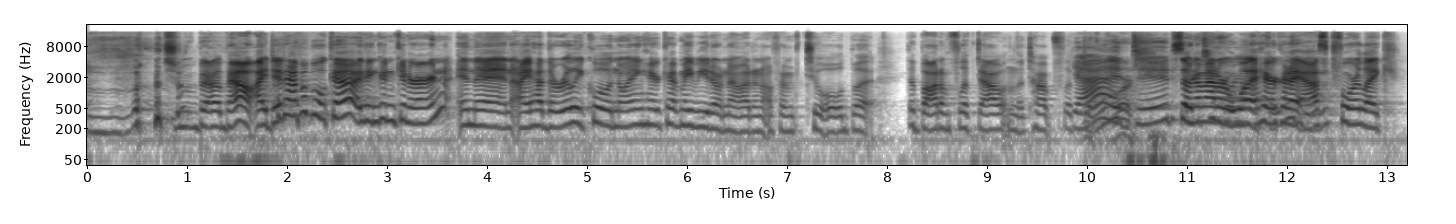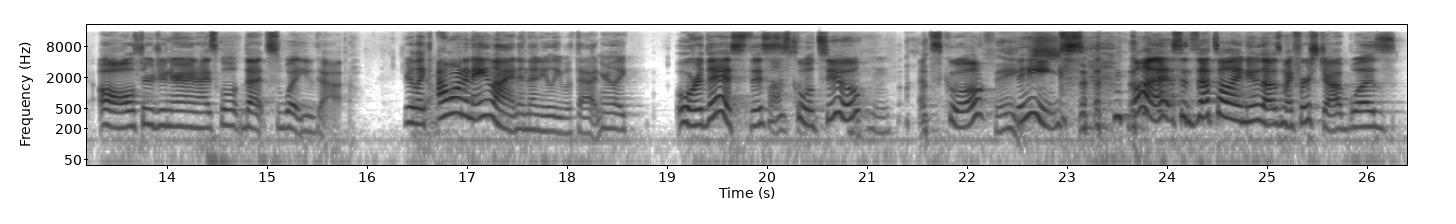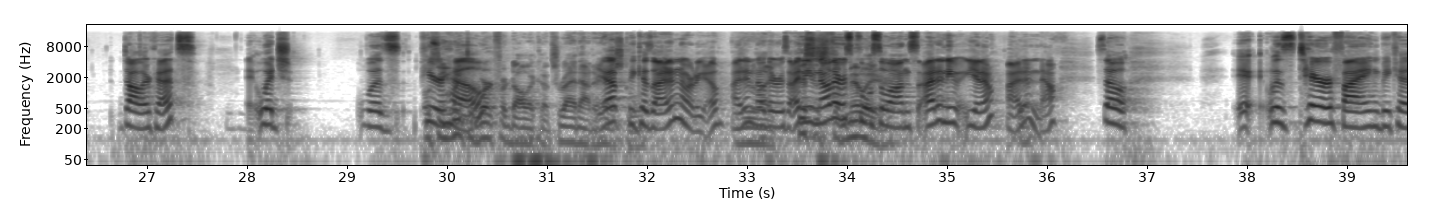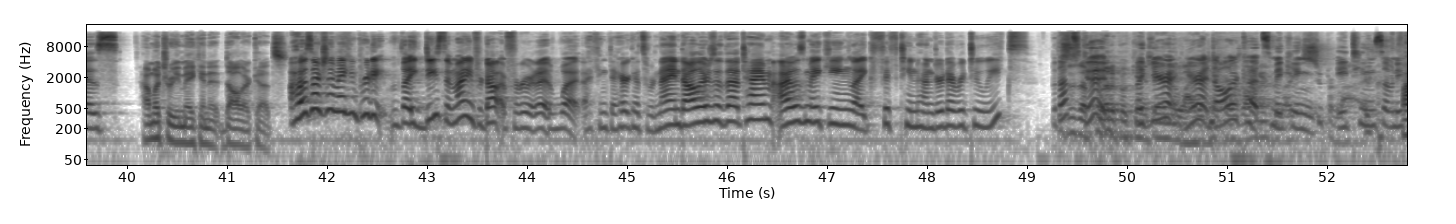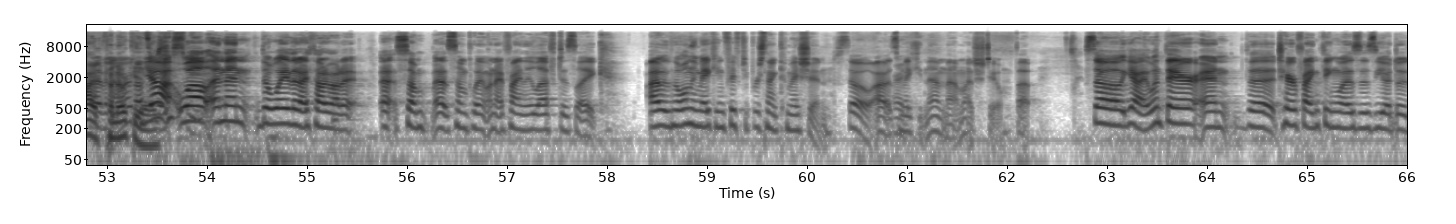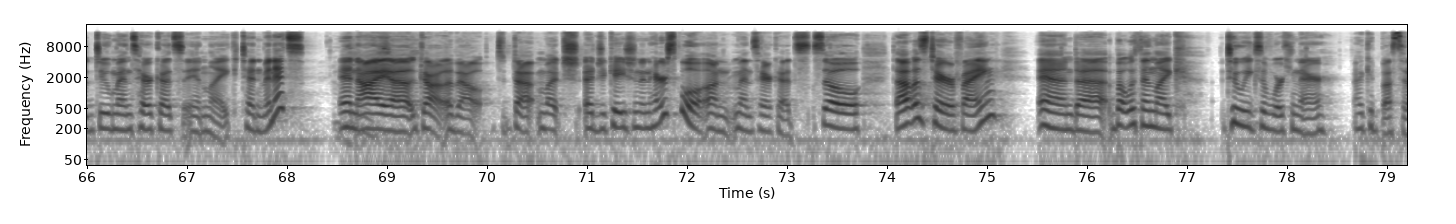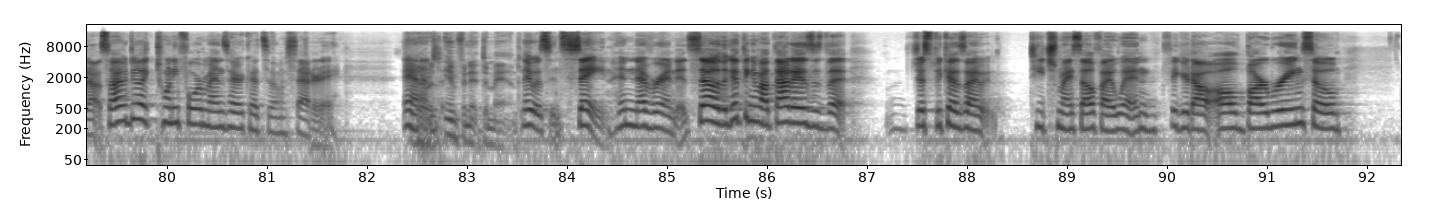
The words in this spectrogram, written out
about I did have a bowl cut, I think in kindergarten, and then I had the really cool annoying haircut. Maybe you don't know. I don't know if I'm too old, but the bottom flipped out and the top flipped Yeah, in. it did. So no matter what on haircut I asked for, like all through junior high and high school, that's what you got. You're like, I want an A line, and then you leave with that, and you're like, or this. This is cool too. Mm-hmm. That's cool. Thanks. Thanks. but since that's all I knew, that was my first job was dollar cuts. which was pure so you hell. went to work for dollar cuts right out of Yep, because I didn't know where to go. I didn't know like, there was. I didn't even know there was cool salons. I didn't even. You know, I didn't know. So it was terrifying because How much were you making at dollar cuts? I was actually making pretty like decent money for dollar for uh, what I think the haircuts were nine dollars at that time. I was making like fifteen hundred every two weeks. But This that's is a good. political Like you're at, you're at dollar cuts honor, like, making super eighteen seventy Five five an hour. Yeah, well, and then the way that I thought about it at some at some point when I finally left is like I was only making fifty percent commission, so I was Right. making them that much too. But so yeah, I went there, and the terrifying thing was is you had to do men's haircuts in like ten minutes, and I uh, got about that much education in hair school on men's haircuts, so that was terrifying. And uh, but within like two weeks of working there, I could bust it out. So I would do like twenty four men's haircuts on a Saturday. And There was infinite demand. it was insane. It never ended. So the good thing about that is, is that just because I teach myself, I went and figured out all barbering. So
